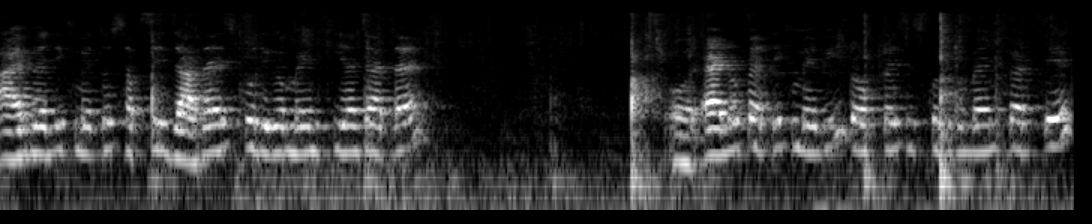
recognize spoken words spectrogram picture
आयुर्वेदिक में तो सबसे ज़्यादा इसको रिकमेंड किया जाता है। और एलोपैथिक में भी डॉक्टर्स इसको रिकमेंड करते हैं।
